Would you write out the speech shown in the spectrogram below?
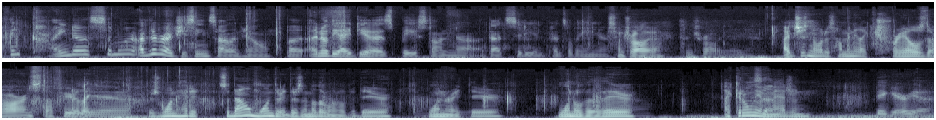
I think, kinda similar. I've never actually seen Silent Hill, but I know the idea is based on uh, that city in Pennsylvania, Centralia. Centralia. Yeah. I just noticed how many like trails there are and stuff here. Like yeah. there's one headed. So now I'm wondering. There's another one over there, one right there, one over there. I can only It's a- imagine. Big area.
